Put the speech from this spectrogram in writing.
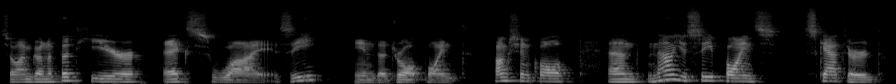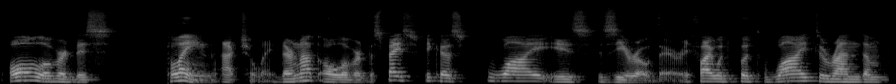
So I'm going to put here x, y, z in the draw point function call. And now you see points scattered all over this plane, actually. They're not all over the space because y is zero there. If I would put y to random,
